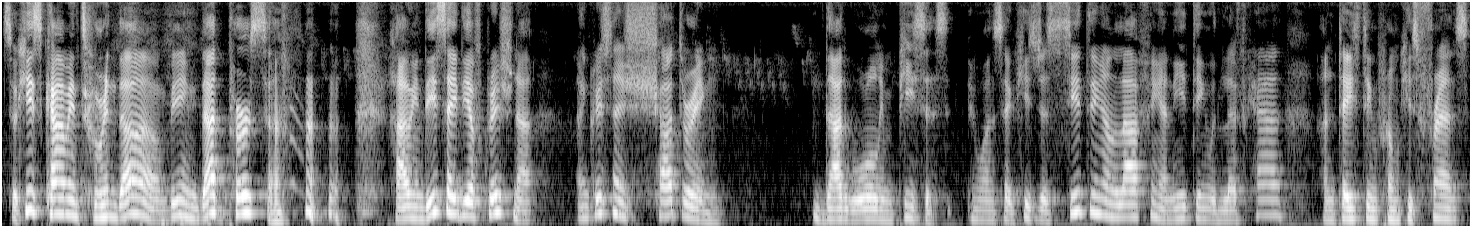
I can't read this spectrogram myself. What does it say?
So he's coming to Vrindavan, being that person, having this idea of Krishna, and Krishna is shattering that world in pieces. In one sec, he's just sitting and laughing and eating with left hand and tasting from his friends'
